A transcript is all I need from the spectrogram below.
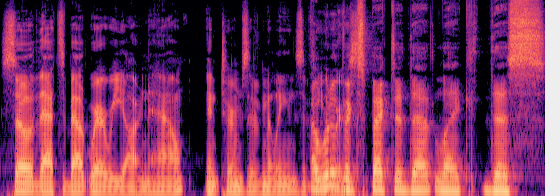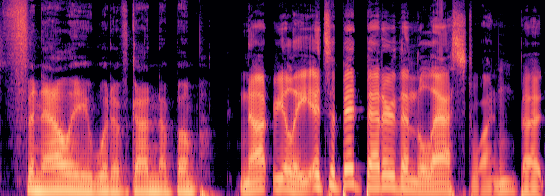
So that's about where we are now in terms of millions of viewers. I would have expected that, like, this finale would have gotten a bump. Not really. It's a bit better than the last one, but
